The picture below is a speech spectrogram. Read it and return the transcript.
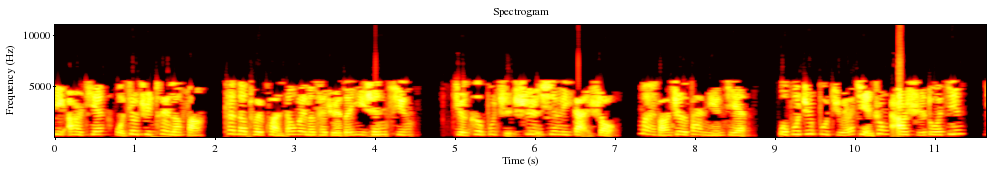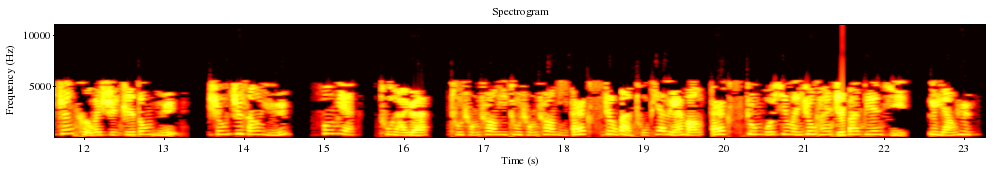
第二天我就去退了房，看到退款到位了，才觉得一身轻。这可不只是心理感受。买房这半年间，我不知不觉减重二十多斤，真可谓食之冬鱼，收之桑榆。封面图来源：图虫创意，图虫创意 X 正版图片联盟 X 中国新闻周刊值班编辑李阳玉。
